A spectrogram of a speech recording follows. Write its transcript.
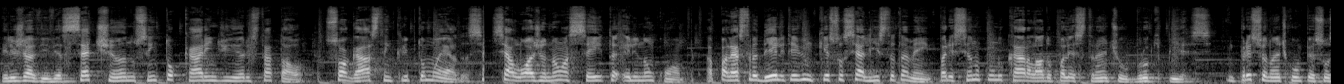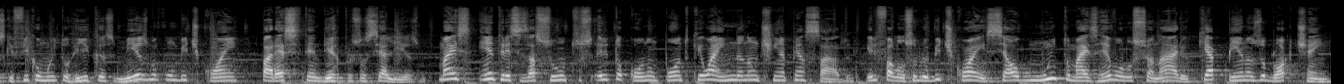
ele já vive há sete anos sem tocar em dinheiro estatal, só gasta em criptomoedas. Se a loja não aceita, ele não compra. A palestra dele teve um quê socialista também, parecendo com o do cara lá do palestrante, o Brooke Pierce. Impressionante como pessoas que ficam muito ricas, mesmo com Bitcoin, parece tender para o socialismo. Mas entre esses assuntos, ele tocou num ponto que eu ainda não tinha pensado. Ele falou sobre o Bitcoin ser algo muito mais revolucionário que apenas o blockchain.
